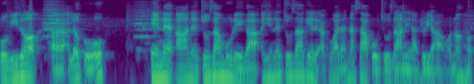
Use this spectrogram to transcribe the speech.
ပို့ပြီးတော့အဲအလုပ်ကို အင်းနဲ့အားနဲ့စူးစမ်းမှုတွေကအရင်လဲစူးစမ်းခဲ့တယ်အခုကဒါနှစ်ဆပိုစူးစမ်းနေတာတွေ့ရတာပေါ့နော်ဟုတ်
